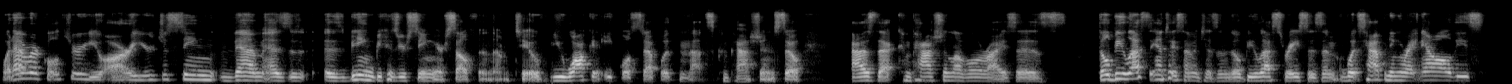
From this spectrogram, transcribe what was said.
whatever culture you are you're just seeing them as as being because you're seeing yourself in them too. You walk an equal step with and that's compassion. So as that compassion level rises there'll be less anti-semitism there'll be less racism. What's happening right now all these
